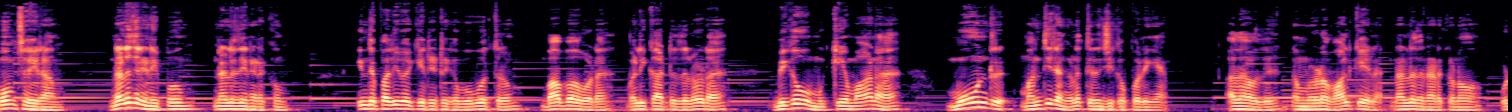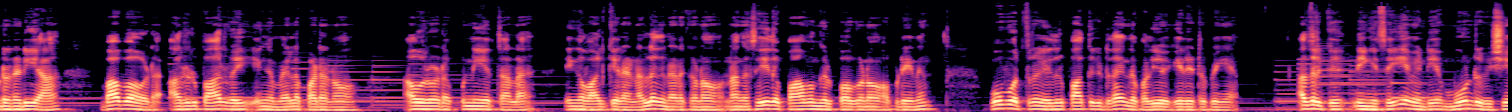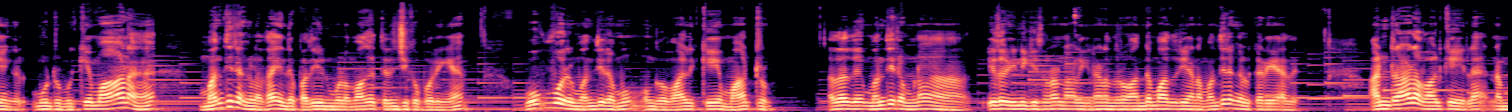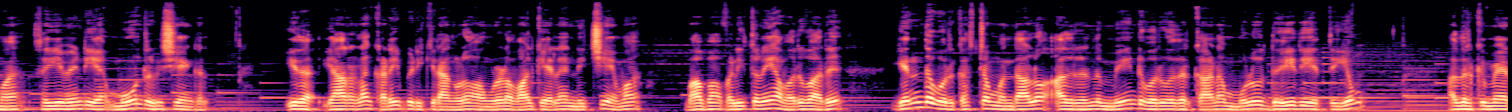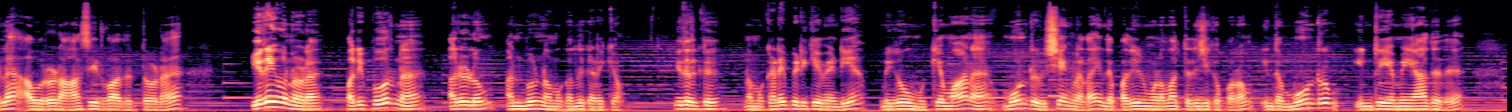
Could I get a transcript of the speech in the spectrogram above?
ஓம் ஸ்ரீராம். நல்லது நினைப்போம் நல்லதே நடக்கும். இந்த பதிவை கேட்டுட்ருக்க ஒவ்வொருத்தரும் பாபாவோட வழிகாட்டுதலோட மிகவும் முக்கியமான மூன்று மந்திரங்களை தெரிஞ்சுக்க போகிறீங்க அதாவது நம்மளோட வாழ்க்கையில் நல்லது நடக்கணும் உடனடியாக பாபாவோட அருள் பார்வை எங்கள் மேலே படணும் அவரோட புண்ணியத்தால் எங்கள் வாழ்க்கையில் நல்லது நடக்கணும் நாங்கள் செய்த பாவங்கள் போகணும் அப்படின்னு ஒவ்வொருத்தரும் எதிர்பார்த்துக்கிட்டு தான் இந்த பதிவை கேட்டுட்ருப்பீங்க அதற்கு நீங்கள் செய்ய வேண்டிய மூன்று விஷயங்கள் மூன்று முக்கியமான மந்திரங்களை தான் இந்த பதிவின் மூலமாக தெரிஞ்சுக்க போகிறீங்க ஒவ்வொரு மந்திரமும் உங்கள் வாழ்க்கையை மாற்றும். அதாவது மந்திரம்னா ஏதோ இன்றைக்கி சொன்னால் நாளைக்கு நடந்துடும் அந்த மாதிரியான மந்திரங்கள் கிடையாது. அன்றாட வாழ்க்கையில் நம்ம செய்ய வேண்டிய மூன்று விஷயங்கள். இதை யாரெல்லாம் கடைபிடிக்கிறாங்களோ அவங்களோட வாழ்க்கையில் நிச்சயமாக பாபா வழித்துணையாக வருவார். எந்த ஒரு கஷ்டம் வந்தாலும் அதிலிருந்து மீண்டு வருவதற்கான முழு தைரியத்தையும் அதற்கு மேலே அவரோட ஆசீர்வாதத்தோட இறைவனோட பரிபூர்ண அருளும் அன்பும் நமக்கு வந்து கிடைக்கும். இதற்கு நம்ம கடைபிடிக்க வேண்டிய மிகவும் முக்கியமான மூன்று விஷயங்களை தான் இந்த பதிவின் மூலமாக தெரிஞ்சுக்க போகிறோம் இந்த மூன்றும் இன்றியமையாதது.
